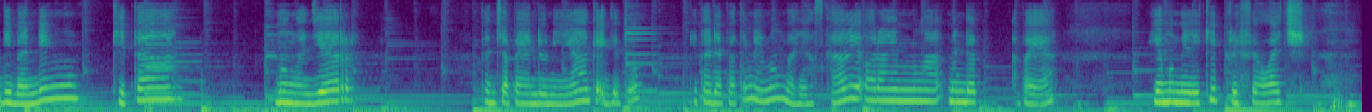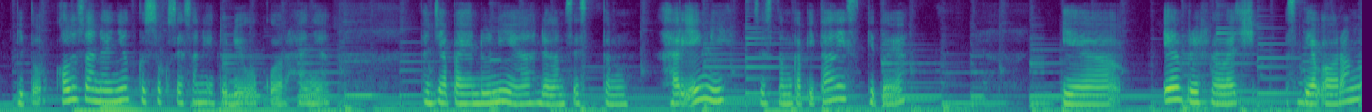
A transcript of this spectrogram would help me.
dibanding kita mengejar pencapaian dunia kayak gitu kita dapati memang banyak sekali orang yang mendap apa ya yang memiliki privilege gitu. Kalau seandainya kesuksesan itu diukur hanya pencapaian dunia dalam sistem hari ini sistem kapitalis gitu ya ya ya privilege setiap orang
